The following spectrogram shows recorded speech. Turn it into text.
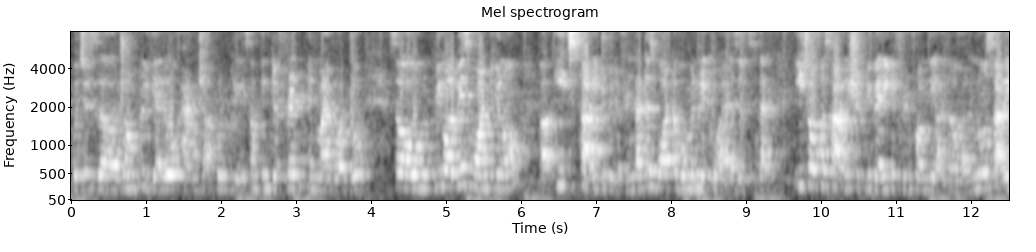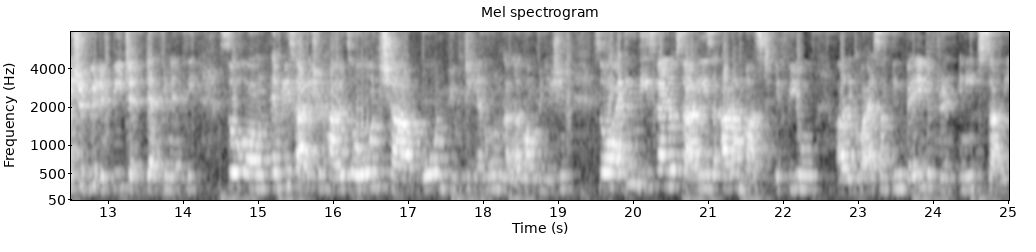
which is uh, jonquil yellow and charcoal grey something different in my wardrobe so we always want, you know, uh, each sari to be different. That is what a woman requires. It's that each of her sari should be very different from the other one. No sari should be repeated, definitely. So um, every sari should have its own charm, own beauty and own color combination. So I think these kind of saris are a must if you uh, require something very different in each sari,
